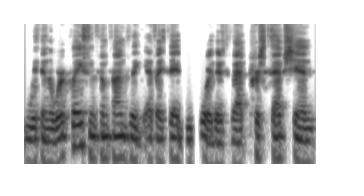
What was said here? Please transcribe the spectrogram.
within the workplace, and sometimes, like as I said before, there's that perception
